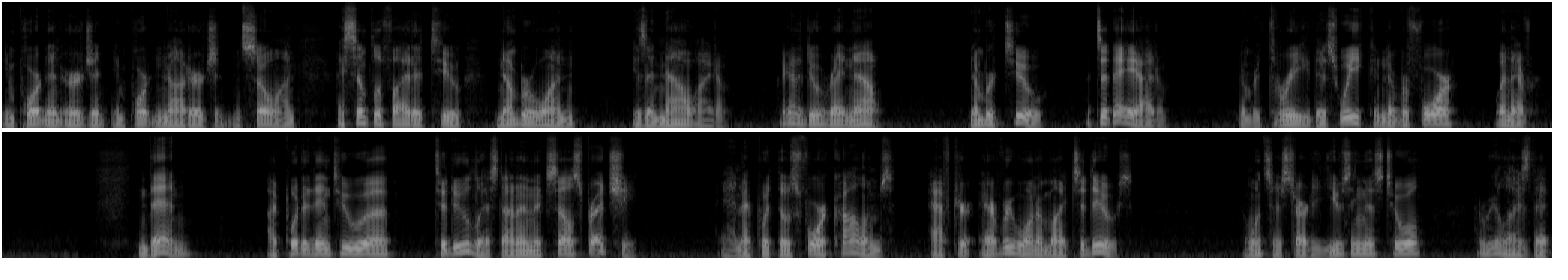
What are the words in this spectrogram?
important and urgent, important, not urgent, and so on. I simplified it to number one is a now item. I got to do it right now. Number two, a today item number three this week, and number four whenever. And then I put it into a to do list on an Excel spreadsheet, and I put those four columns after every one of my to dos. And once I started using this tool, I realized that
